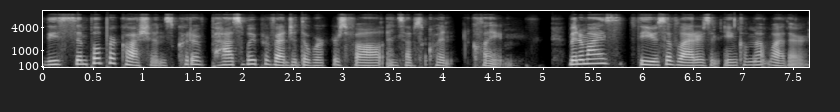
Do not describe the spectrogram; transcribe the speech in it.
these simple precautions could have possibly prevented the worker's fall and subsequent claim. Minimize the use of ladders in inclement weather.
